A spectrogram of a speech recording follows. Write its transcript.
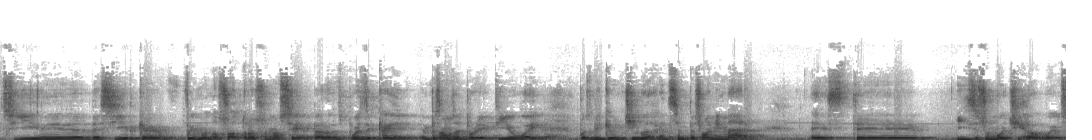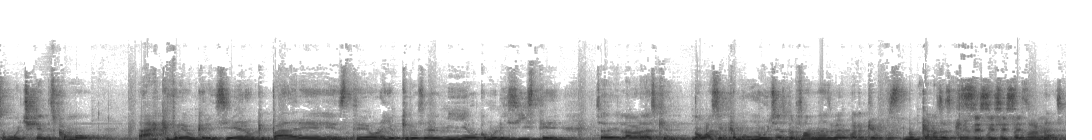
si decir que fuimos nosotros o no sé, pero después de que empezamos el proyectillo, güey, pues vi que un chingo de gente se empezó a animar, este, y se sumó chido, güey, o sea, mucha gente es como, ah, qué fregón que le hicieron, qué padre, este, ahora yo quiero ser el mío, ¿cómo lo hiciste? O sea, la verdad es que no voy a decir como muchas personas, güey, porque pues nunca nos escriben Sí, muchas sí, sí. personas.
